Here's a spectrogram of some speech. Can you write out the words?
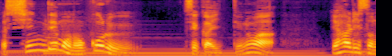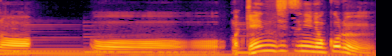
か死んでも残る世界っていうのは、やはりその、おまあ、現実に残る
